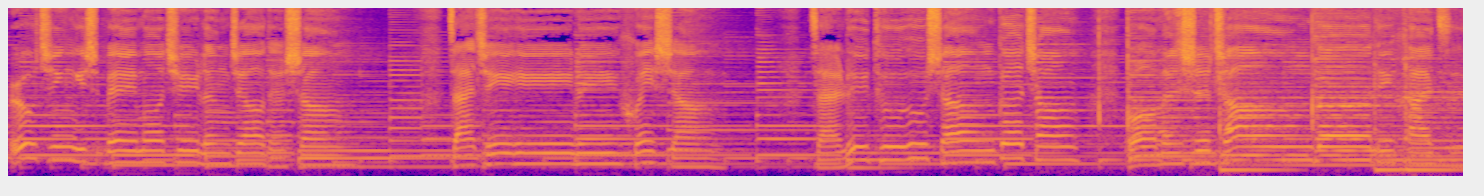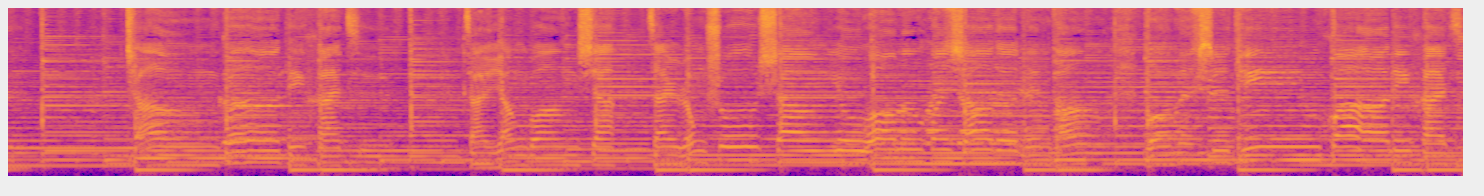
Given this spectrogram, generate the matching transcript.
如今已是被抹去棱角的伤。在记忆里回响，在旅途上歌唱。我们是唱歌的孩子，唱歌的孩子，在阳光下，在榕树上，有我们欢笑的脸庞。我们是听话的孩子，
